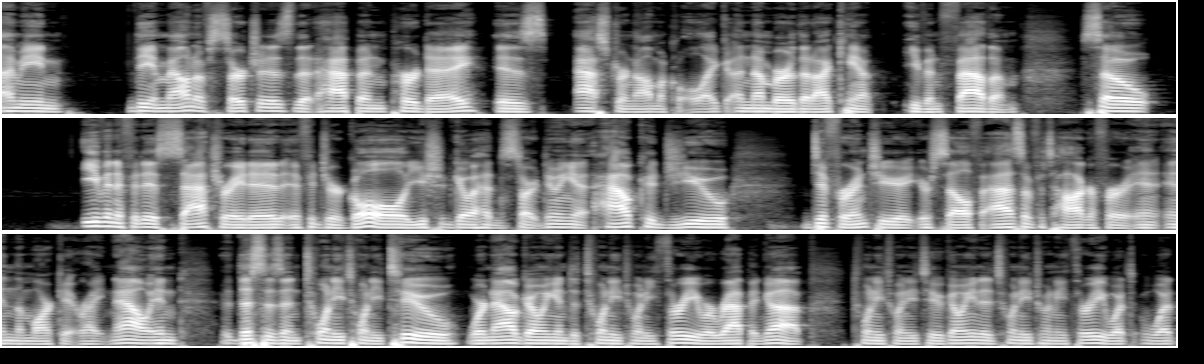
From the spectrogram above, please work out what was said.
I mean, the amount of searches that happen per day is astronomical, like a number that I can't even fathom. So, even if it is saturated, if it's your goal, you should go ahead and start doing it. How could you differentiate yourself as a photographer in, in the market right now. And this is in 2022. We're now going into 2023. We're wrapping up 2022. Going into 2023, what what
